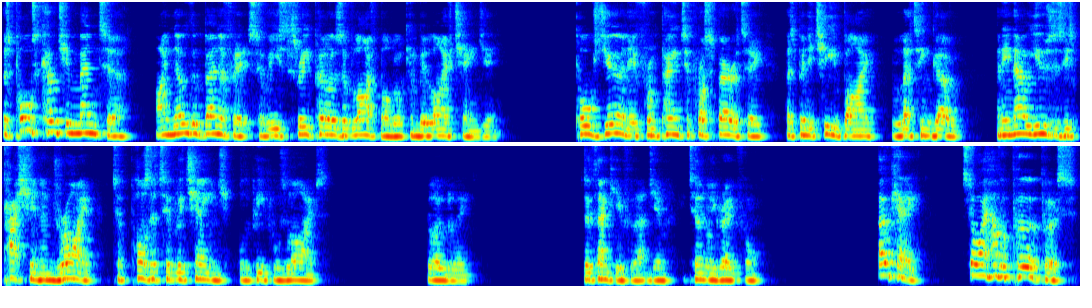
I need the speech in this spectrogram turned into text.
As Paul's coaching mentor, I know the benefits of these three pillars of life model can be life changing. Paul's journey from pain to prosperity has been achieved by letting go, and he now uses his passion and drive to positively change other people's lives globally. So thank you for that, Jim. Eternally grateful. Okay, so I have a purpose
